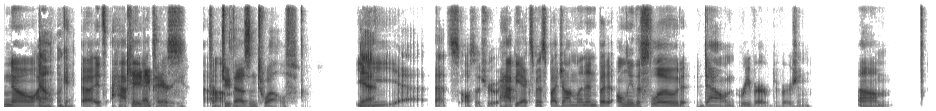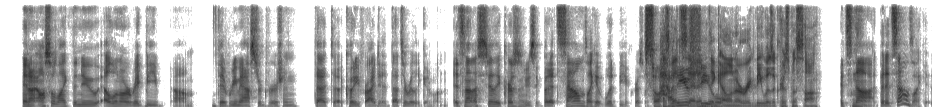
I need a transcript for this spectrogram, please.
No, I, No, okay. uh, it's Happy Katy Xmas, Perry from um, 2012. Yeah. yeah, that's also true. Happy Xmas by John Lennon, but only the slowed down reverbed version. Um, and I also like the new Eleanor Rigby, um, the remastered version that uh, Cody Fry did. That's a really good one. It's not necessarily a Christmas music, but it sounds like it would be a Christmas. So song. How do you say, I didn't think? Eleanor Rigby was a Christmas song. it's not, but it sounds like it.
